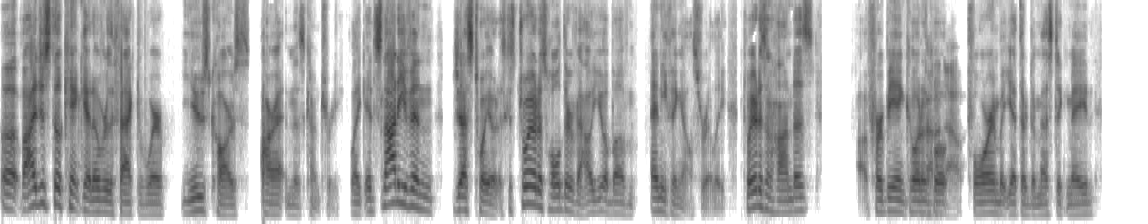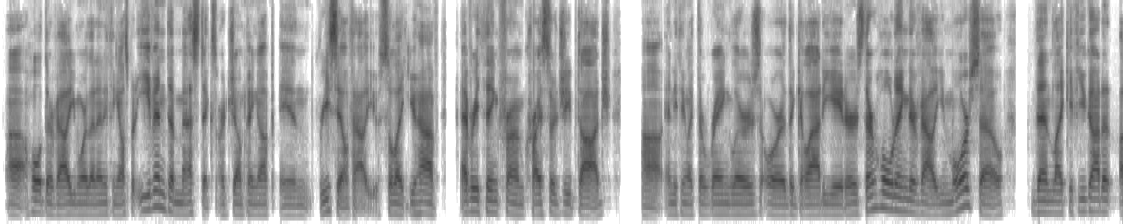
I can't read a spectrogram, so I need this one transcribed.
Uh, but I just still can't get over the fact of where used cars are at in this country. Like it's not even just Toyotas because Toyotas hold their value above anything else, really. Toyotas and Hondas, uh, for being quote unquote foreign, but yet they're domestic made, uh, hold their value more than anything else. But even domestics are jumping up in resale value. So like you have everything from Chrysler, Jeep, Dodge, uh, anything like the Wranglers or the Gladiators, they're holding their value more so than like if you got a, a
